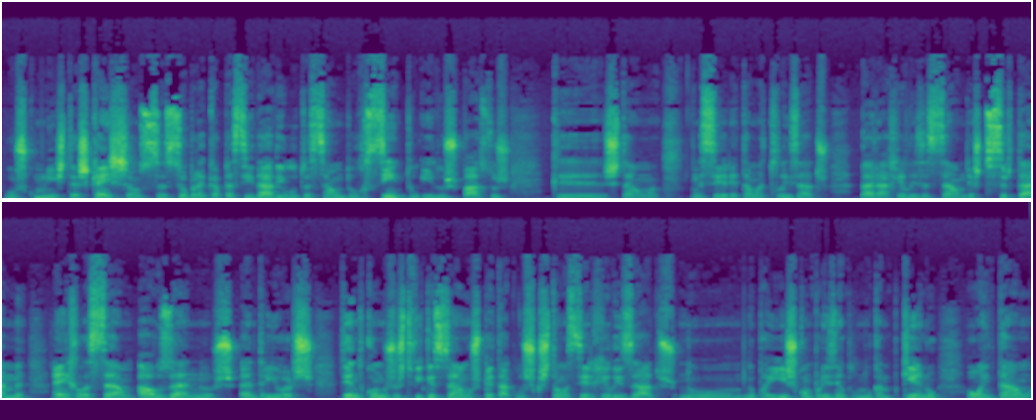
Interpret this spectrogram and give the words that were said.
Os comunistas queixam-se sobre a capacidade e lotação do recinto e dos espaços, que estão a ser então utilizados para a realização deste certame em relação aos anos anteriores, tendo como justificação os espetáculos que estão a ser realizados no, no país, como por exemplo no Campo Pequeno, ou então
